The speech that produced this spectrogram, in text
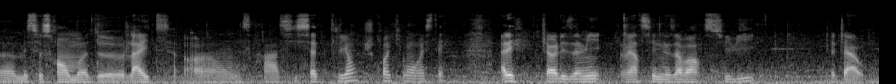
Euh, mais ce sera en mode euh, light. Euh, on sera 6-7 clients, je crois, qui vont rester. Allez, ciao les amis. Merci de nous avoir suivis. Ciao, ciao.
